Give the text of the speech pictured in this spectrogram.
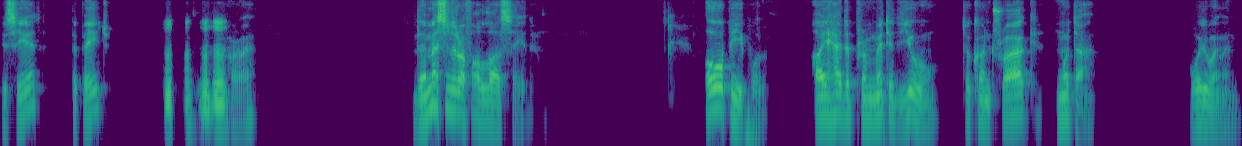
You see it? The page? Mhm, mhm. All right. The Messenger of Allah said, O people, I had permitted you to contract muta with women,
